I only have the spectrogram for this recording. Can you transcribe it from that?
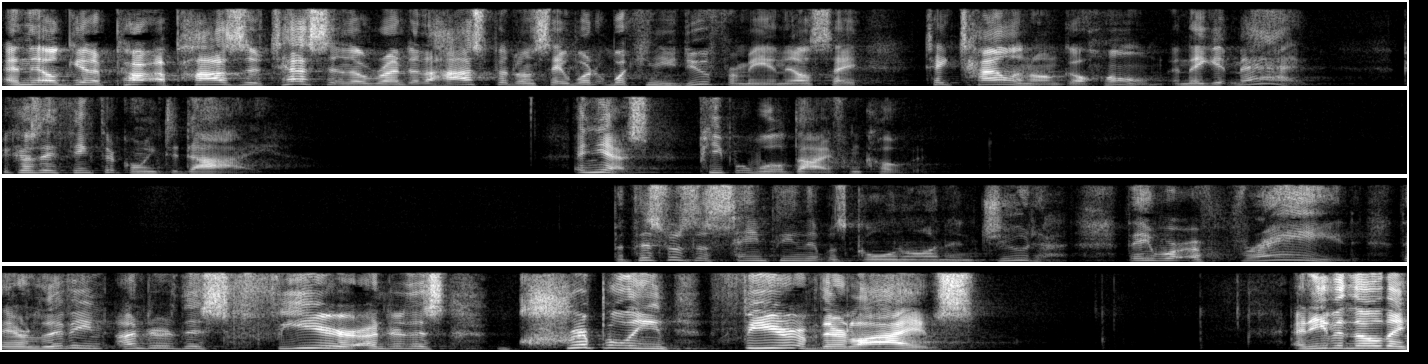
and they'll get a, a positive test and they'll run to the hospital and say, what, what can you do for me? And they'll say, Take Tylenol and go home. And they get mad because they think they're going to die. And yes, people will die from COVID. But this was the same thing that was going on in Judah. They were afraid. They are living under this fear, under this crippling fear of their lives. And even though they,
